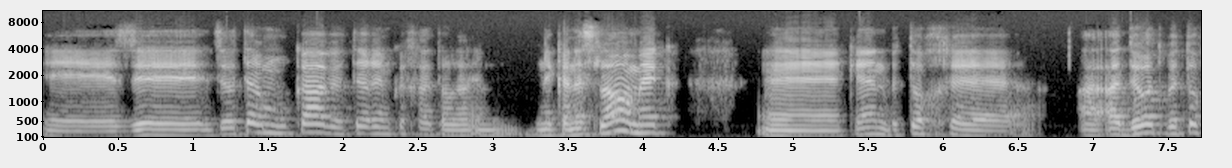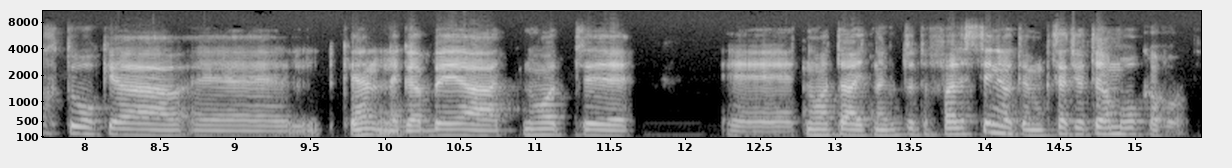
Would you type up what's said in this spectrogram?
אה, זה, זה יותר מורכב, יותר אם ככה אם ניכנס לעומק, אה, כן, בתוך, הדעות בתוך טורקיה, כן, לגבי התנועות, תנועות ההתנגדות הפלסטיניות הן קצת יותר מורכבות,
